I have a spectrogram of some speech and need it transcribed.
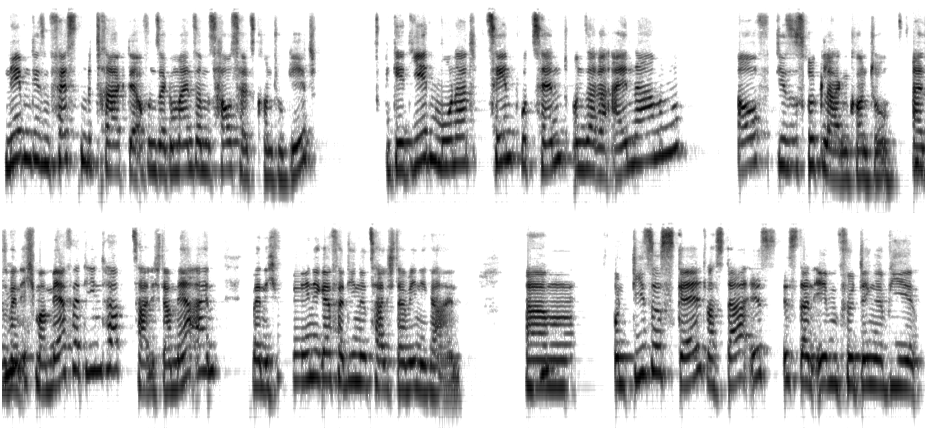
neben diesem festen Betrag, der auf unser gemeinsames Haushaltskonto geht, geht jeden Monat zehn Prozent unserer Einnahmen auf dieses Rücklagenkonto. Also mhm. wenn ich mal mehr verdient habe, zahle ich da mehr ein. Wenn ich weniger verdiene, zahle ich da weniger ein. Mhm. Ähm, und dieses Geld, was da ist, ist dann eben für Dinge wie,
